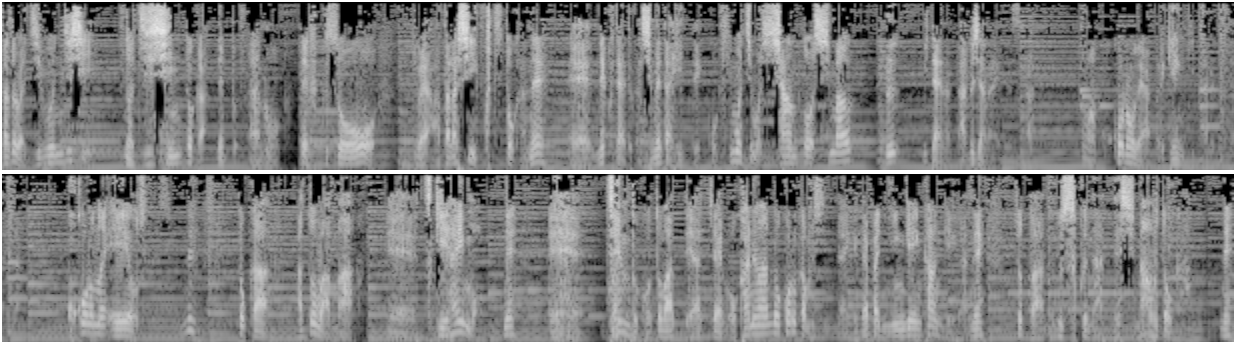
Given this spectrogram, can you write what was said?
例えば自分自身の自信とか、ね、あの、ね、服装を、例えば新しい靴とかね、えー、ネクタイとか締めた日って、こう気持ちもちゃんとしまうみたいなのってあるじゃないですか。まあ、心がやっぱり元気になるみたいな。心の栄養素ですよね。とか、あとはまあ、えー、付き合いもね、えー、全部断ってやっちゃえばお金は残るかもしれないけど、やっぱり人間関係がね、ちょっとあの薄くなってしまうとか、ね、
